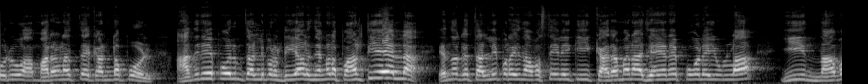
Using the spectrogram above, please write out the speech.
ഒരു മരണത്തെ കണ്ടപ്പോൾ അതിനെപ്പോലും തള്ളി തള്ളിപ്പറഞ്ഞു ഇയാൾ ഞങ്ങളുടെ പാർട്ടിയേ അല്ല എന്നൊക്കെ തള്ളിപ്പറയുന്ന അവസ്ഥയിലേക്ക് ഈ കരമന ജയനെ പോലെയുള്ള ഈ നവ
